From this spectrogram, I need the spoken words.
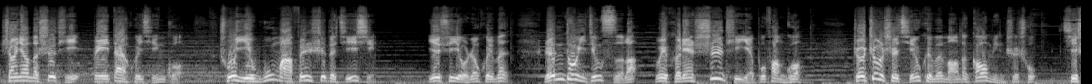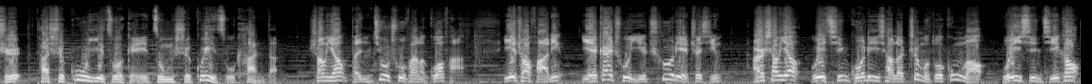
商鞅的尸体被带回秦国，处以五马分尸的极刑。也许有人会问：人都已经死了，为何连尸体也不放过？这正是秦惠文王的高明之处。其实他是故意做给宗室贵族看的。商鞅本就触犯了国法。依照法令，也该处以车裂之刑。而商鞅为秦国立下了这么多功劳，威信极高，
